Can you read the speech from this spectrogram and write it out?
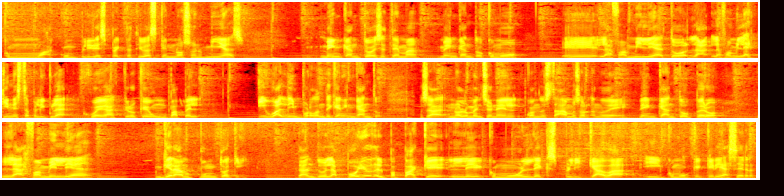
como a cumplir expectativas que no son mías me encantó ese tema. Me encantó como eh, la familia, todo, la, familia aquí en esta película juega creo que un papel igual de importante que en Encanto. O sea, no lo mencioné cuando estábamos hablando de, Encanto, pero la familia, gran punto aquí. Tanto el apoyo del papá que le, como le explicaba y como que quería hacer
